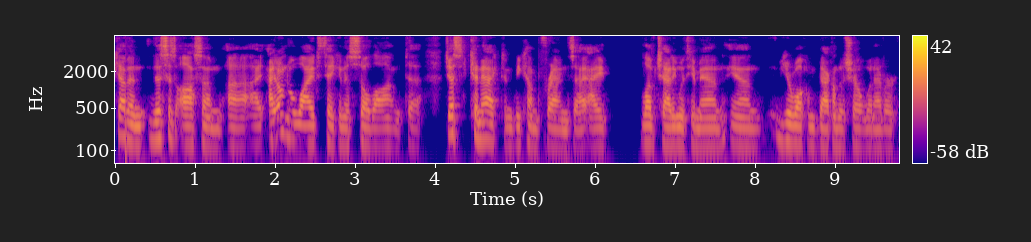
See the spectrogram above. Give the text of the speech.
Kevin, this is awesome. Uh, I, I don't know why it's taken us so long to just connect and become friends. I, I love chatting with you, man, and you're welcome back on the show whenever,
